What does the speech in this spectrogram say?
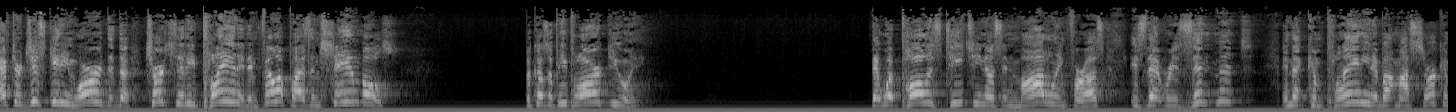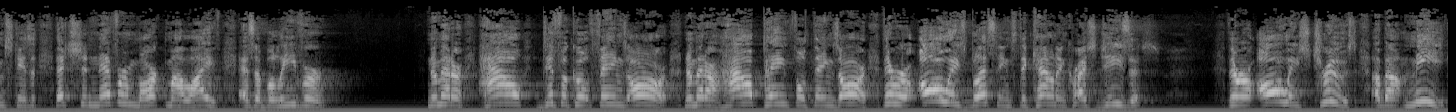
After just getting word that the church that he planted in Philippi is in shambles because of people arguing. That what Paul is teaching us and modeling for us is that resentment and that complaining about my circumstances, that should never mark my life as a believer. No matter how difficult things are, no matter how painful things are, there are always blessings to count in Christ Jesus. There are always truths about me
